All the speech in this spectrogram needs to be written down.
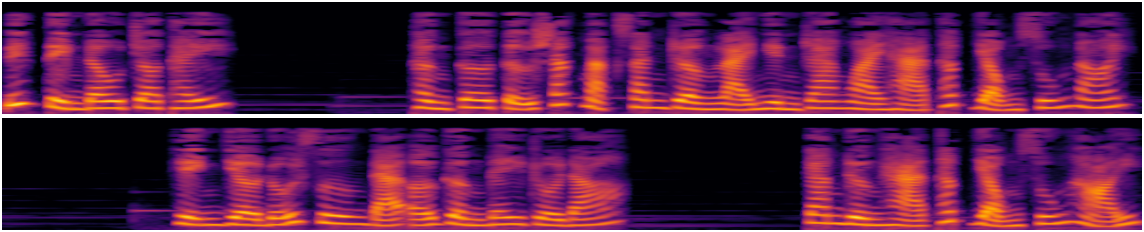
Biết tìm đâu cho thấy. Thần cơ tử sắc mặt xanh rờn lại nhìn ra ngoài hạ thấp giọng xuống nói. Hiện giờ đối phương đã ở gần đây rồi đó. Cam đường hạ thấp giọng xuống hỏi.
